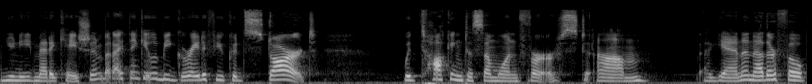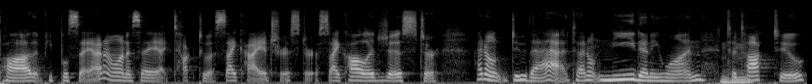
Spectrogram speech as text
you need medication, but I think it would be great if you could start with talking to someone first. Um, again, another faux pas that people say. I don't want to say I talk to a psychiatrist or a psychologist, or I don't do that. I don't need anyone to talk to.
